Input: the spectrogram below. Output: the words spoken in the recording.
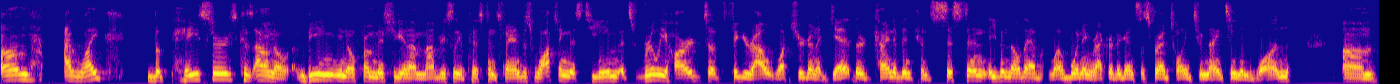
Um, I like the Pacers, because I don't know, being, you know, from Michigan, I'm obviously a Pistons fan. Just watching this team, it's really hard to figure out what you're going to get. They're kind of inconsistent, even though they have a winning record against the spread 22 19 and 1. Um,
